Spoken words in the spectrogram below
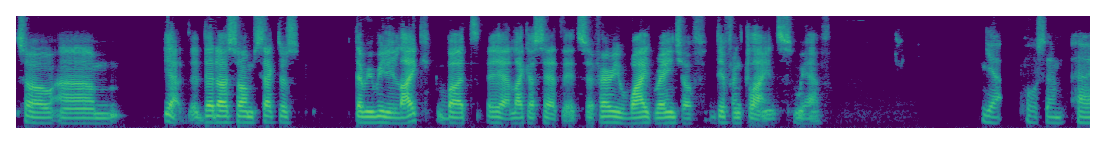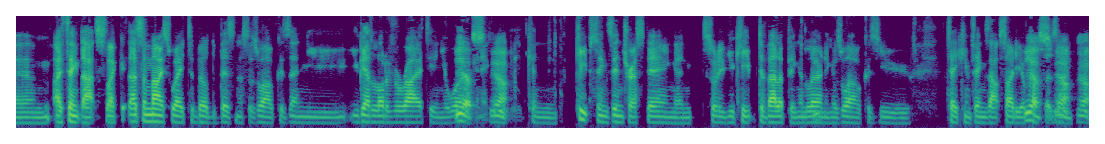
So um, yeah th- there are some sectors that we really like but uh, yeah like i said it's a very wide range of different clients we have. Yeah Awesome. Um, I think that's like that's a nice way to build the business as well because then you you get a lot of variety in your work yes, and it, yeah. it can keep things interesting and sort of you keep developing and learning as well because you taking things outside of your yes, comfort zone. Yeah, yeah.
